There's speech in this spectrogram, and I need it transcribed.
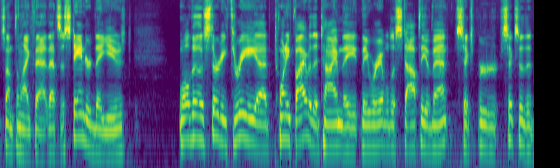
something like that. That's the standard they used. Well, those 33, uh, 25 of the time they, they were able to stop the event. Six per, six of the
